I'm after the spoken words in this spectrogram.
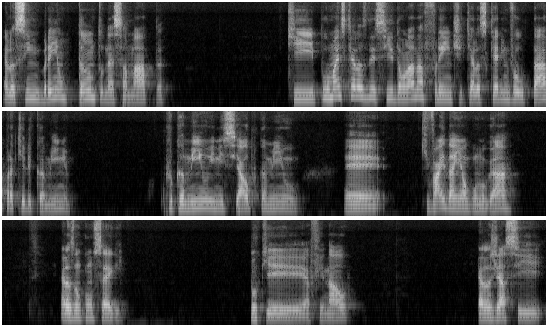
elas se embrenham tanto nessa mata que por mais que elas decidam lá na frente que elas querem voltar para aquele caminho, para o caminho inicial, para o caminho é, que vai dar em algum lugar, elas não conseguem. Porque, afinal, elas já se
